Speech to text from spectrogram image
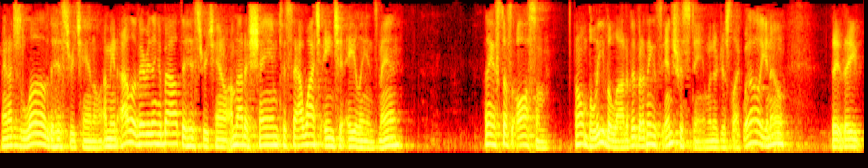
Man, I just love the History Channel. I mean, I love everything about the History Channel. I'm not ashamed to say I watch Ancient Aliens, man. I think that stuff's awesome. I don't believe a lot of it, but I think it's interesting when they're just like, well, you know, they, they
